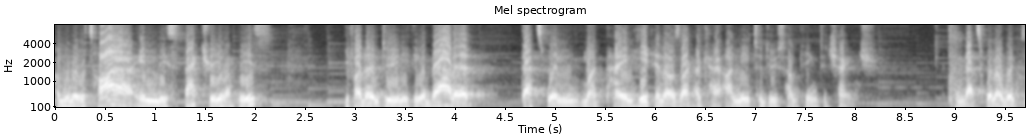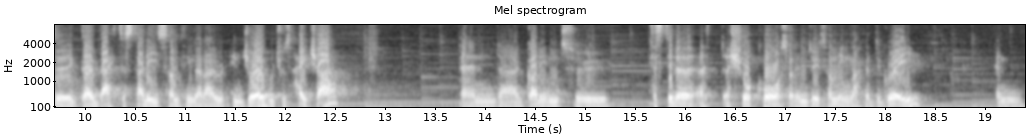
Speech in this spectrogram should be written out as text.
I'm going to retire in this factory like this. If I don't do anything about it, that's when my pain hit, and I was like, okay, I need to do something to change. And that's when I went to go back to study something that I enjoyed, which was HR, and uh, got into just did a, a, a short course. I didn't do something like a degree, and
